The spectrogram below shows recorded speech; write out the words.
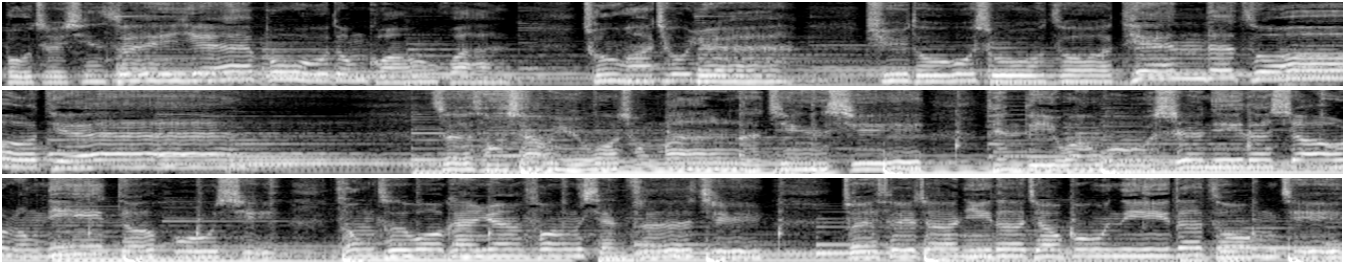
不知心碎也不懂狂欢。春花秋月，虚度无数昨天的昨天。自从相遇，我充满了惊喜。天地万物是你的笑容，你的呼吸。从此我甘愿奉献自己，追随着你的脚步，你的踪迹。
